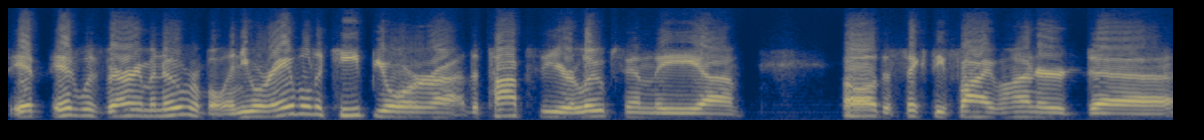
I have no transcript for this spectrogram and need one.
it it was very maneuverable, and you were able to keep your uh, the tops of your loops in the uh, oh, the 6,500 uh,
